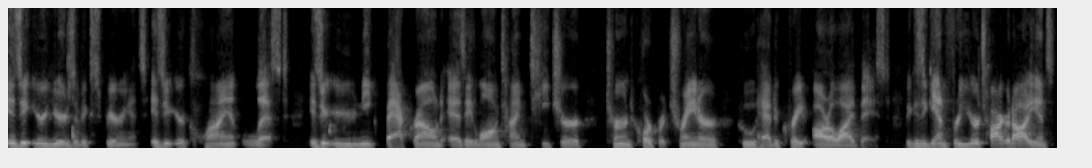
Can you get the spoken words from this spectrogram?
Is it your years of experience? Is it your client list? Is it your unique background as a longtime teacher turned corporate trainer who had to create ROI based? Because again, for your target audience,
